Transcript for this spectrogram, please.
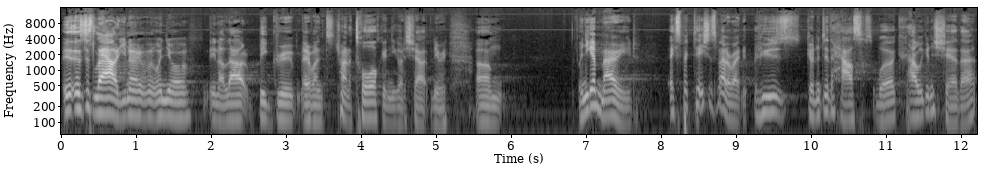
It, it, was just loud, you know, when you're in a loud big group, everyone's trying to talk and you got to shout anyway. Um, when you get married, expectations matter, right? Who's going to do the housework? How are we going to share that?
